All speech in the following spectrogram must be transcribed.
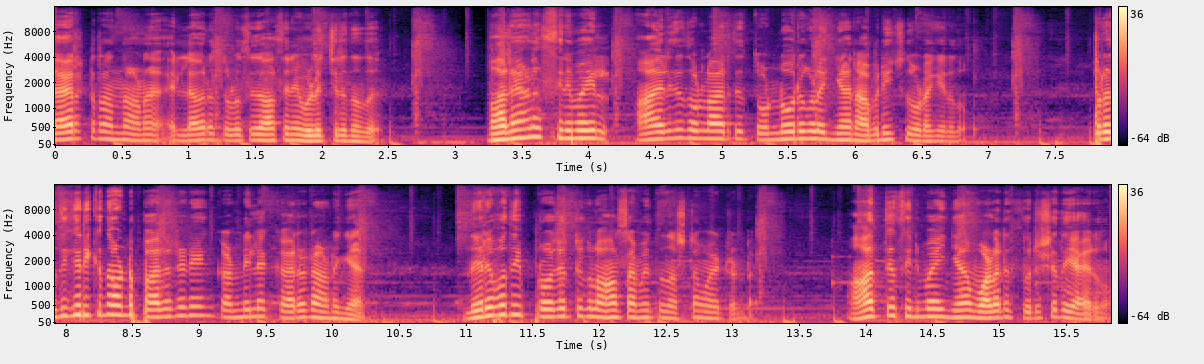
ഡയറക്ടർ എന്നാണ് എല്ലാവരും തുളസിദാസിനെ വിളിച്ചിരുന്നത്. മലയാള സിനിമയിൽ ആയിരത്തി തൊള്ളായിരത്തി തൊണ്ണൂറുകളിൽ ഞാൻ അഭിനയിച്ചു തുടങ്ങിയിരുന്നു. പ്രതികരിക്കുന്നതുകൊണ്ട് പലരുടെയും കണ്ണിലെ കരടാണ് ഞാൻ. നിരവധി പ്രോജക്റ്റുകൾ ആ സമയത്ത് നഷ്ടമായിട്ടുണ്ട്. ആദ്യ സിനിമയിൽ ഞാൻ വളരെ സുരക്ഷിതയായിരുന്നു.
